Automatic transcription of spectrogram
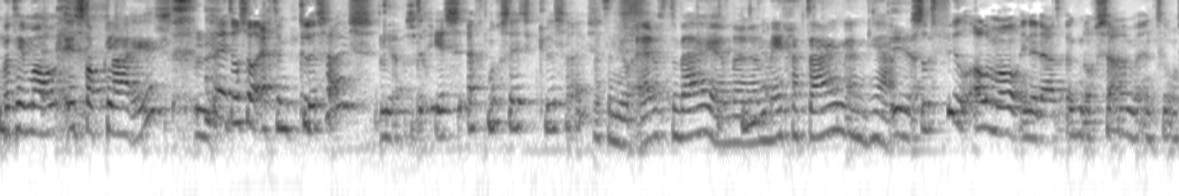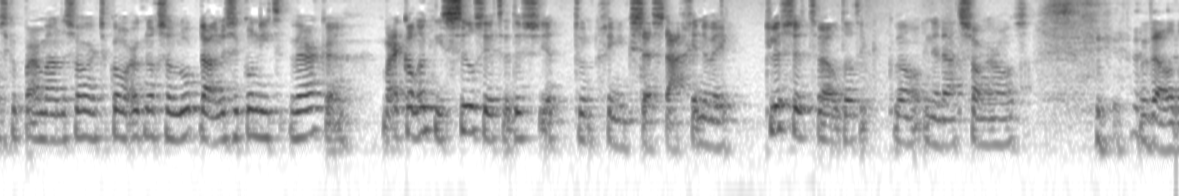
wat helemaal instapklaar is. Nee, het was wel echt een klushuis. Ja, Het is echt nog steeds een klushuis. Met een nieuw erf erbij en eh, een megatuin. En ja, ja. Dus dat viel allemaal inderdaad ook nog samen. En toen was ik een paar maanden zwanger. Toen kwam er ook nog zo'n lockdown, dus ik kon niet werken. Maar ik kan ook niet stilzitten. Dus ja, toen ging ik zes dagen in de week klussen. Terwijl dat ik wel inderdaad zwanger was. Maar wel,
